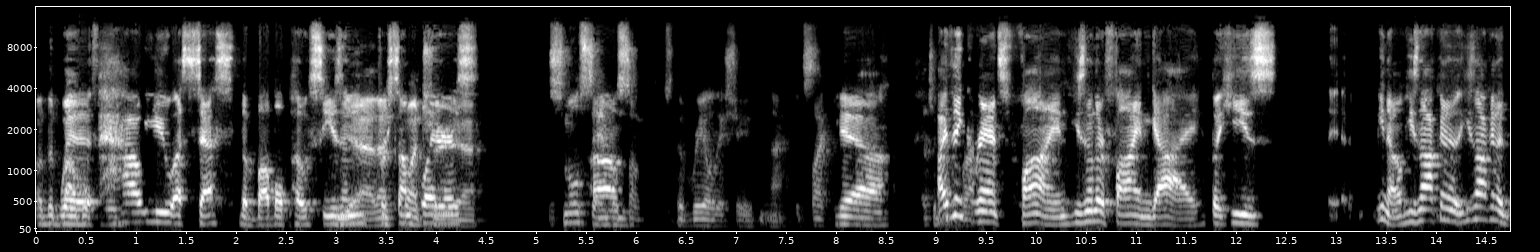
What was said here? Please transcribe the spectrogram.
Of the bubble. with how you assess the bubble postseason yeah, for some players. true. Yeah. Small sample Um, size is the real issue. You know, it's like Yeah. such a I big think brand. Grant's fine. He's another fine guy, but he's, you know, he's not gonna he's not gonna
